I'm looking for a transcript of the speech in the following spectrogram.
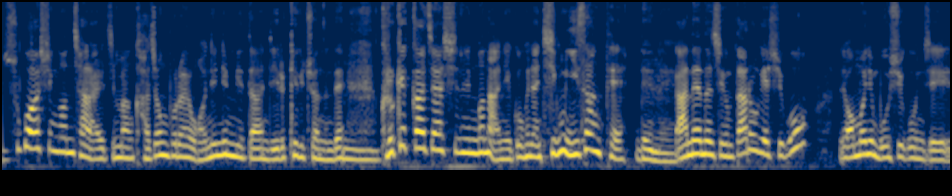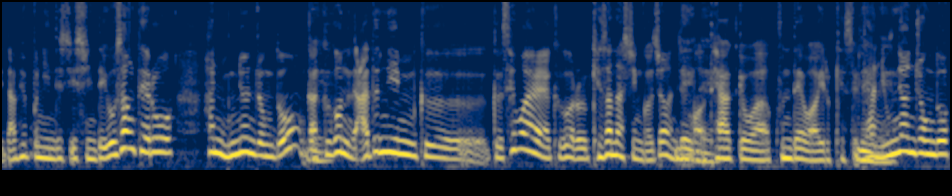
수고하신 건 잘 알지만 가정 불화의 원인입니다. 이제 이렇게 주셨는데 그렇게까지 하시는 건 아니고 그냥 지금 이 상태. 네네. 아내는 지금 따로 계시고 어머니 모시고 이제 남편분이 있으신데 요 상태로 한 6년 정도 그러니까 네. 그거는 아드님 그, 그 생활 그거를 계산하신 거죠. 이제 뭐 네네. 대학교와 군대와 이렇게 했을 때한 네네. 6년 정도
